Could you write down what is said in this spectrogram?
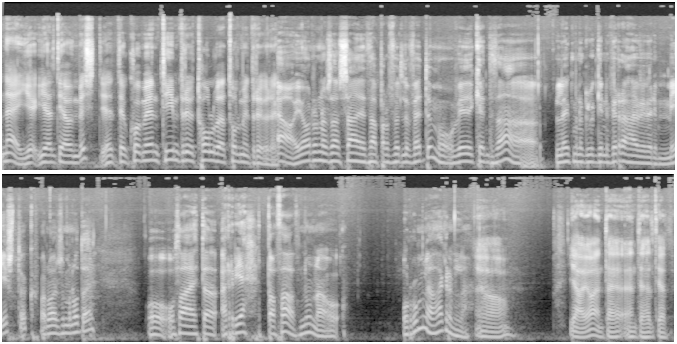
nei, ég, ég held ég hafi mist ég hafi komið inn tíum drifið 12 eða 12 minnur yfir Já, Jón Rúnarsson sagði það bara fullu fettum og við kendi það að leikmannaglugginu fyrra hafi verið mistök, var það sem hann notaði. Og, og það ætti að rétta það núna og, og rúmlega það grannlega Já, já, já enda, enda held ég að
